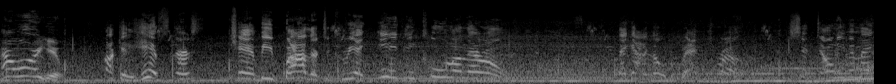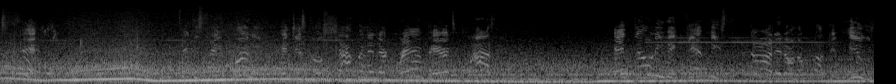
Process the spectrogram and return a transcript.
How are you? Fucking hipsters can't be bothered to create anything cool on their own. They gotta go retro. Shit don't even make sense. They can save money and just go shopping in their grandparents' closet. And don't even get me started on the fucking music.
